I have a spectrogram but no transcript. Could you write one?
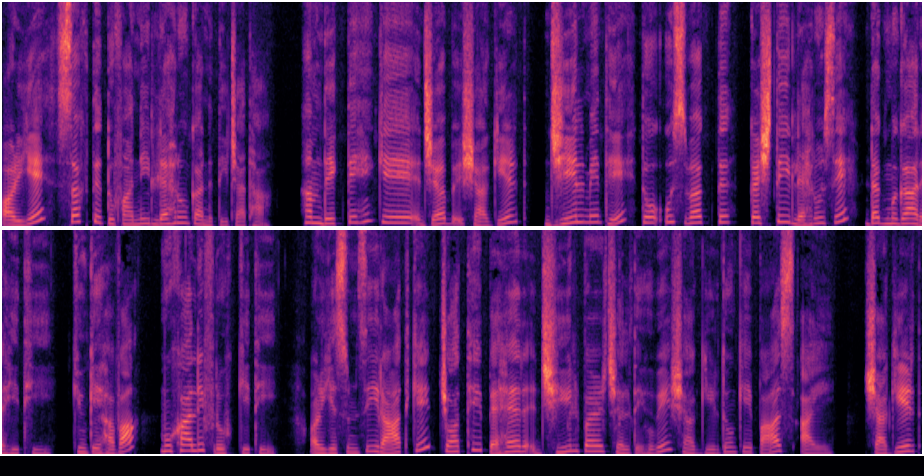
اور یہ سخت طوفانی لہروں کا نتیجہ تھا۔ ہم دیکھتے ہیں کہ جب شاگرد جھیل میں تھے تو اس وقت کشتی لہروں سے ڈگمگا رہی تھی، کیونکہ ہوا مخالف رخ کی تھی۔ اور یہ رات کے چوتھے پہر جھیل پر چلتے ہوئے شاگردوں کے پاس آئے۔ شاگرد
